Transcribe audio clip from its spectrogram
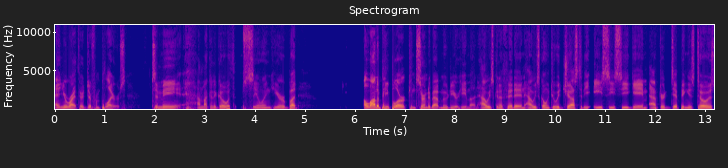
and you're right, they're different players. To me, I'm not going to go with ceiling here, but a lot of people are concerned about Mounir Hima and how he's going to fit in, how he's going to adjust to the ACC game after dipping his toes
